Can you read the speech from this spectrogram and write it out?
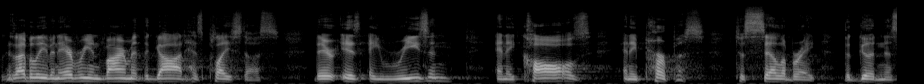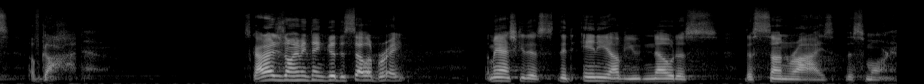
Because I believe in every environment that God has placed us, there is a reason and a cause and a purpose to celebrate the goodness of God. Scott, I just don't have anything good to celebrate. Let me ask you this Did any of you notice the sunrise this morning?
